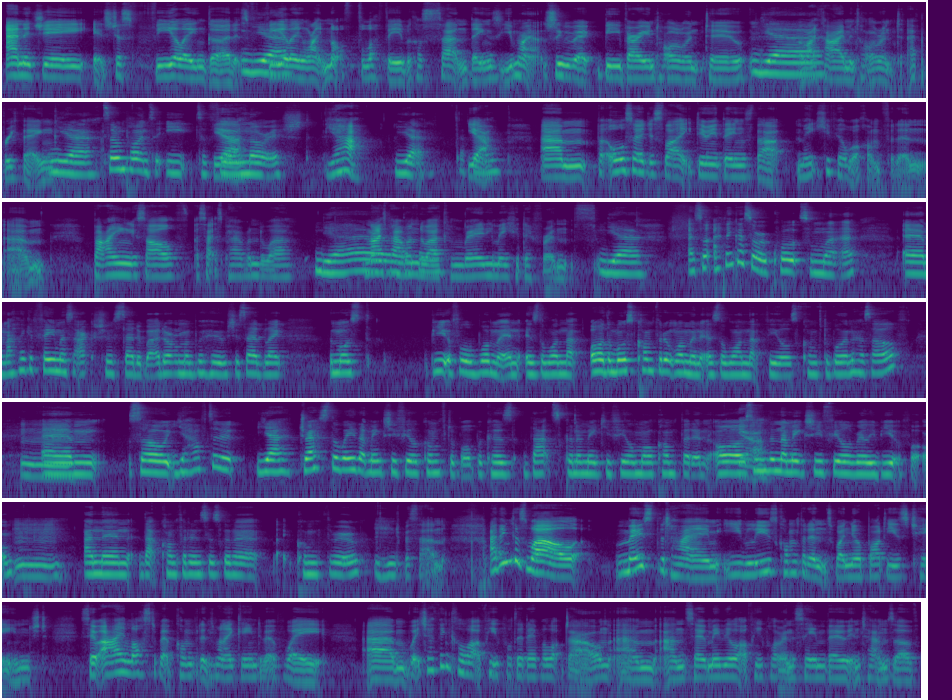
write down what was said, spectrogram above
energy it's just feeling good it's Yeah. feeling like not fluffy because certain things you might actually be- be very intolerant to Yeah. like I'm intolerant to everything. yeah. So important to eat to feel Yeah. nourished. Yeah, Yeah. Definitely. yeah. Um, but also just like doing things that make you feel more confident. Um, buying yourself a sex pair of underwear. Yeah. A nice pair of definitely. underwear can really make a difference. Yeah. I saw I think I saw a quote somewhere. Um I think a famous actress said it, but I don't remember who. She said like the most beautiful woman is the one that or the most confident woman is the one that feels comfortable in herself. Mm. Um so you have to yeah, dress the way that makes you feel comfortable because that's gonna make you feel more confident or Yeah. something that makes you feel really beautiful. Mm, And then that confidence is gonna like come through. 100%. I think as well, most of the time you lose confidence when your body's changed. So I lost a bit of confidence when I gained a bit of weight. Um, which I think a lot of people did over lockdown, um, and so maybe a lot of people are in the same boat in terms of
